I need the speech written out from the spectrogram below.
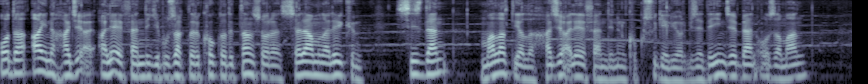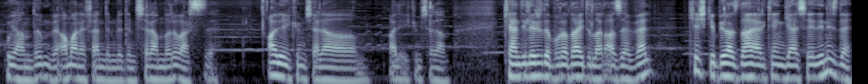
o da aynı Hacı Ali Efendi gibi uzakları kokladıktan sonra selamun aleyküm sizden Malatyalı Hacı Ali Efendi'nin kokusu geliyor bize deyince ben o zaman uyandım ve aman efendim dedim selamları var size. Aleyküm selam, aleyküm selam. Kendileri de buradaydılar az evvel. Keşke biraz daha erken gelseydiniz de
